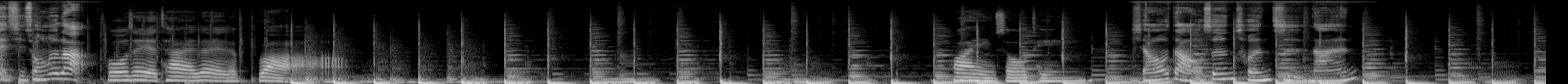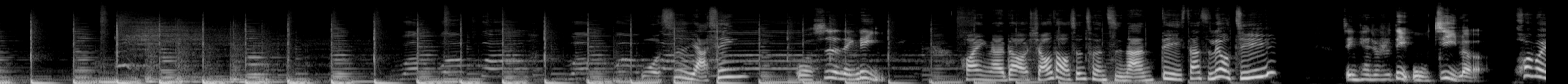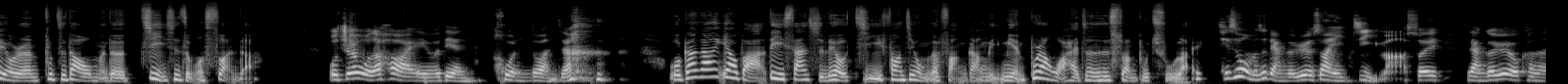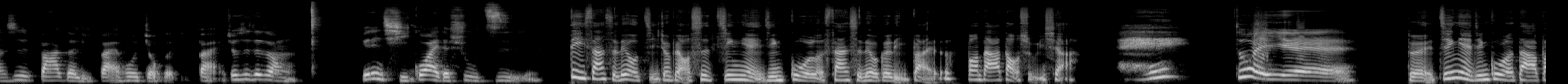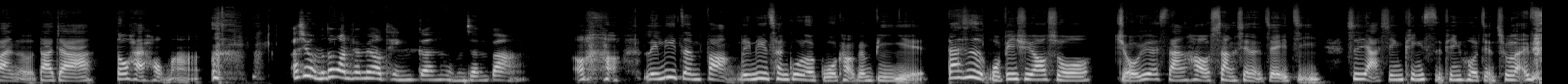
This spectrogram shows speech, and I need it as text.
哎，起床了啦！活着也太累了吧！欢迎收听《小岛生存指南》。我是雅欣，我是林丽，欢迎来到《小岛生存指南》第三十六集。今天就是第五季了，会不会有人不知道我们的季是怎么算的？我觉得我的话也有点混乱，这样。我刚刚要把第三十六集放进我们的访纲里面，不然我还真的是算不出来。其实我们是两个月算一季嘛，所以两个月有可能是八个礼拜或九个礼拜，就是这种有点奇怪的数字。第三十六集就表示今年已经过了三十六个礼拜了，帮大家倒数一下。哎，对耶，对，今年已经过了大半了，大家都还好吗？而且我们都完全没有停更，我们真棒。哦，好，林立真棒，林立撑过了国考跟毕业。但是我必须要说，九月三号上线的这一集是雅欣拼死拼活剪出来的，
